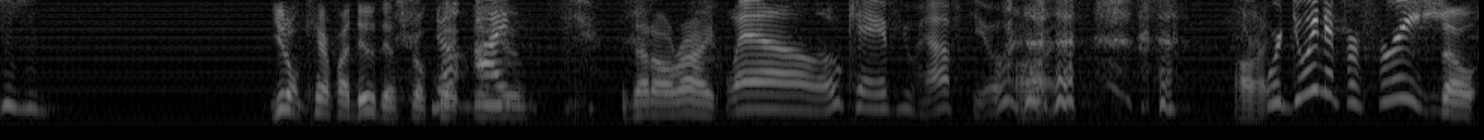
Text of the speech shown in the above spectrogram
you don't care if I do this real no, quick, do I. you? Is that all right? Well, okay, if you have to. All right. All right. We're doing it for free. So,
